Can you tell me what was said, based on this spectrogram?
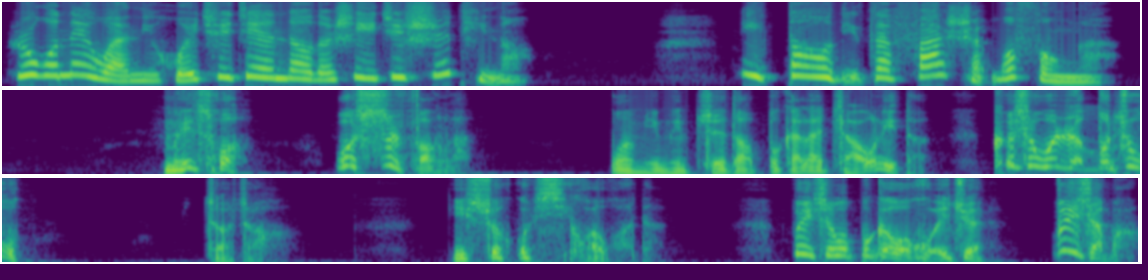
如果那晚你回去见到的是一具尸体呢？”你到底在发什么疯啊？没错，我是疯了。我明明知道不该来找你的，可是我忍不住。昭昭，你说过喜欢我的，为什么不跟我回去？为什么？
